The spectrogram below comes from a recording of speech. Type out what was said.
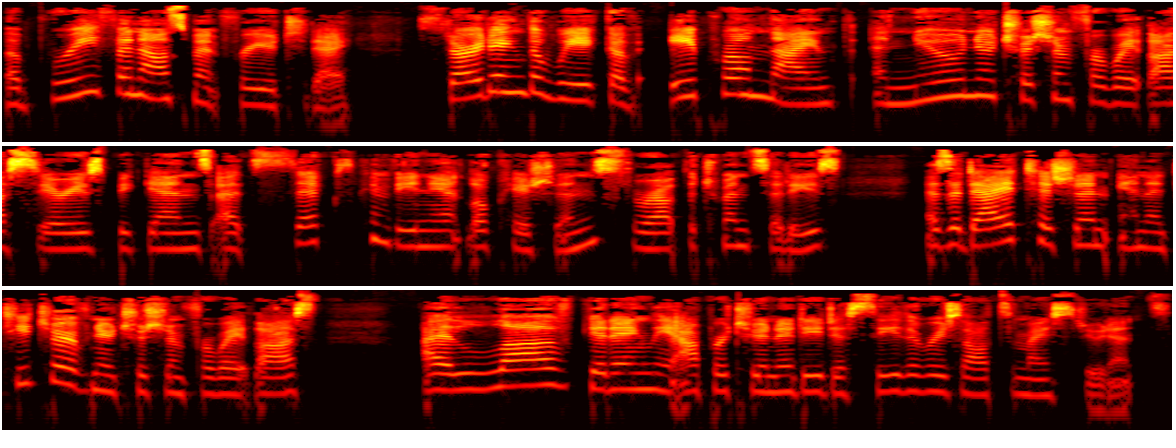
A brief announcement for you today. Starting the week of April 9th, a new Nutrition for Weight Loss series begins at six convenient locations throughout the Twin Cities. As a dietitian and a teacher of nutrition for weight loss, I love getting the opportunity to see the results of my students.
